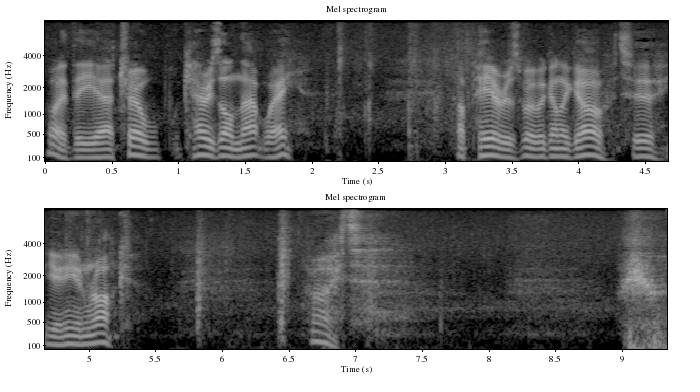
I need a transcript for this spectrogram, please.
Right, the uh, trail carries on that way. Up here is where we're going to go, to Union Rock. Right. Whew.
